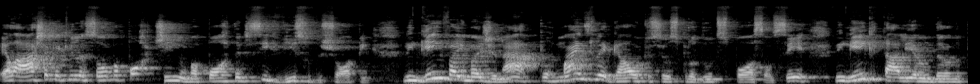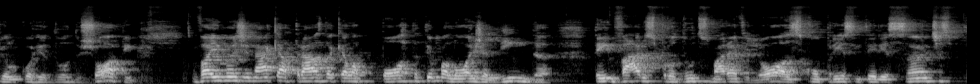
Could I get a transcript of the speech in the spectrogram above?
Ela acha que aquilo é só uma portinha, uma porta de serviço do shopping. Ninguém vai imaginar, por mais legal que os seus produtos possam ser, ninguém que está ali andando pelo corredor do shopping vai imaginar que atrás daquela porta tem uma loja linda, tem vários produtos maravilhosos, com preços interessantes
